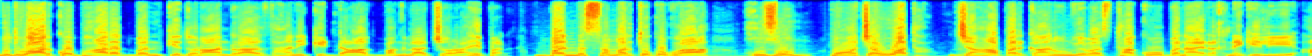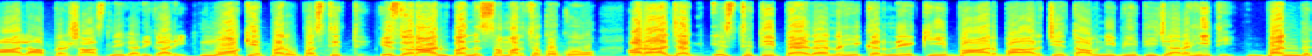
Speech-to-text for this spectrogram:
बुधवार को भारत बंद के दौरान राजधानी के डाक बंगला चौराहे पर बंद समर्थकों का हुजूम पहुँचा हुआ था, जहाँ पर कानून व्यवस्था को बनाए रखने के लिए आला प्रशासनिक अधिकारी मौके पर उपस्थित थे। इस दौरान बंद समर्थकों को अराजक स्थिति पैदा नहीं करने की बार बार चेतावनी भी दी जा रही थी। बंद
